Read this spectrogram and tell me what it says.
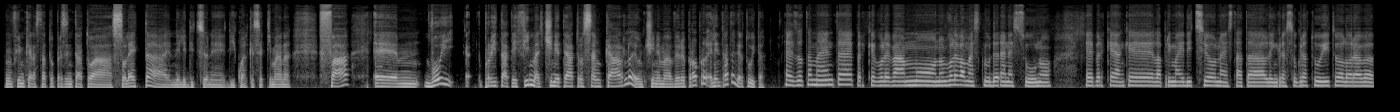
un film che era stato presentato a Soletta nell'edizione di qualche settimana fa. Ehm, voi eh, proiettate i film al Cineteatro San Carlo, è un cinema vero e proprio e l'entrata è gratuita. Esattamente perché volevamo, non volevamo escludere nessuno e perché anche la prima edizione è stata l'ingresso gratuito, allora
